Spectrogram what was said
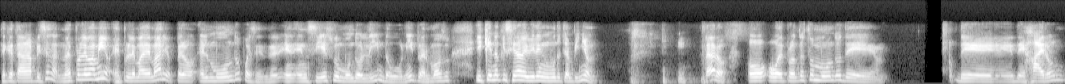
rescatar a la princesa. No es problema mío, es problema de Mario, pero el mundo, pues en, en, sí es un mundo lindo, bonito, hermoso, y que no quisiera vivir en un mundo champiñón. claro, o, o de pronto estos mundos de, de, de Hyrule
